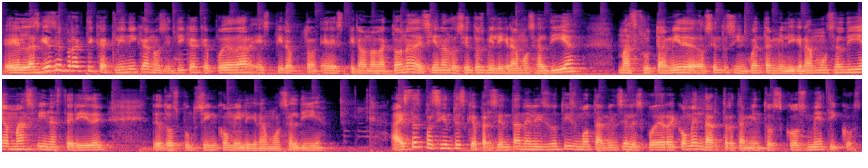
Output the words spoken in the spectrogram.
eh, las guías de práctica clínica nos indica que puede dar espironolactona de 100 a 200 miligramos al día, más frutamide de 250 miligramos al día, más finasteride de 2.5 miligramos al día. A estas pacientes que presentan el isotismo también se les puede recomendar tratamientos cosméticos.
